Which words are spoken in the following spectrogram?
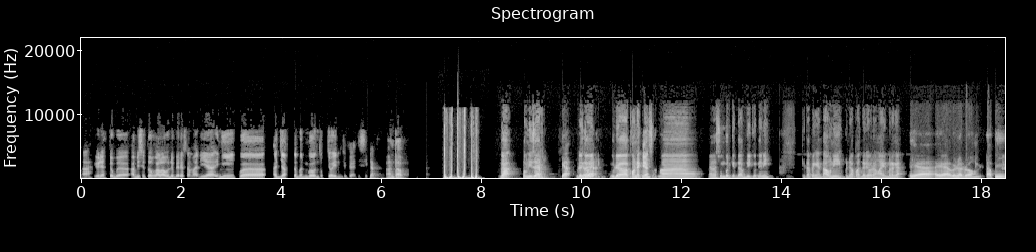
Ah, yaudah coba abis itu kalau udah beres sama dia, ini gue ajak temen gue untuk join juga di sini. Mantap. Nggak, Om Nizar? Ya, Udah join? Udah connect Ya. nih sama eh, sumber kita berikutnya nih. Kita pengen tahu nih pendapat dari orang lain, bener nggak? Iya, iya, benar dong. Tapi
